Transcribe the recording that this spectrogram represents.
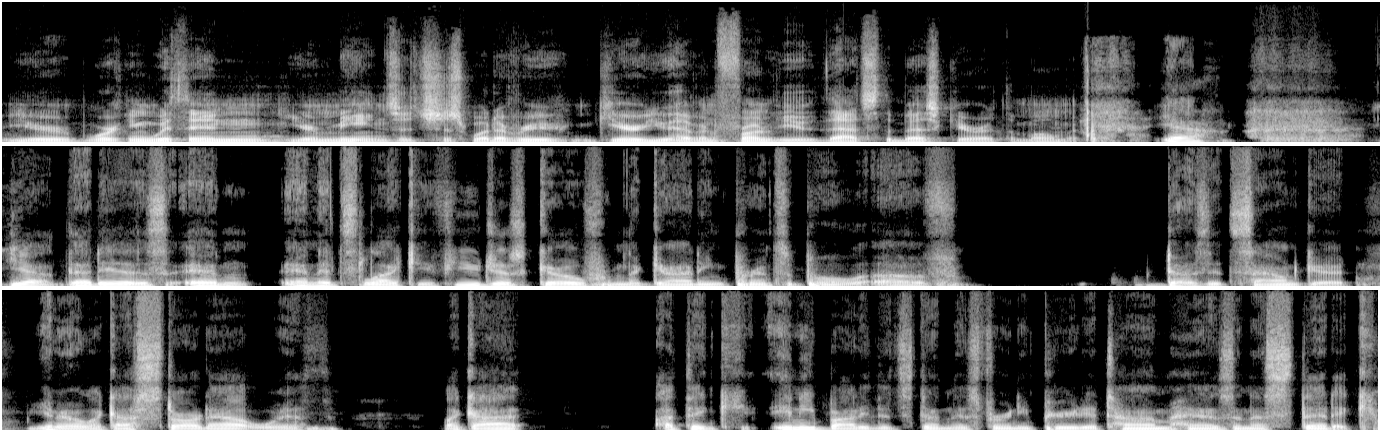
you're working within your means. It's just whatever gear you have in front of you. That's the best gear at the moment. Yeah. Yeah, that is. And and it's like if you just go from the guiding principle of does it sound good? You know, like I start out with like I I think anybody that's done this for any period of time has an aesthetic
